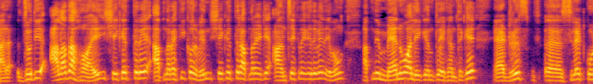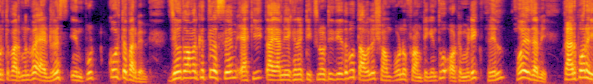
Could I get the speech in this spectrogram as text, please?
আর যদি আলাদা হয়, সেক্ষেত্রে আপনারা কি করবেন, সেক্ষেত্রে আপনারা এটি আনচেক রেখে দেবেন এবং আপনি ম্যানুয়ালি কিন্তু এখান থেকে অ্যাড্রেস সিলেক্ট করতে পারবেন বা অ্যাড্রেস ইনপুট করতে পারবেন। যেহেতু আমার ক্ষেত্রে সেম একই, তাই আমি এখানে টিক্স নোটটি দিয়ে দেবো, তাহলে সম্পূর্ণ ফর্মটি কিন্তু অটোমেটিক ফিল হয়ে যাবে। তারপরেই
